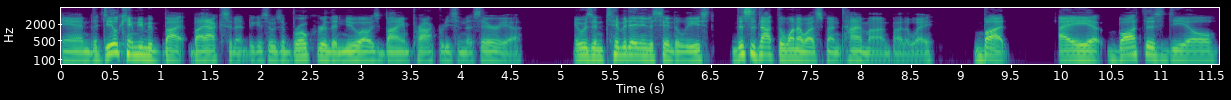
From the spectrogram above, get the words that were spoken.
And the deal came to me by, by accident because it was a broker that knew I was buying properties in this area. It was intimidating to say the least. This is not the one I want to spend time on, by the way. But I uh, bought this deal,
